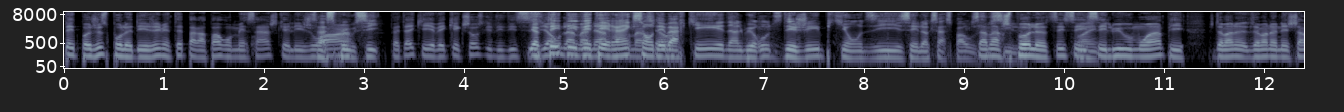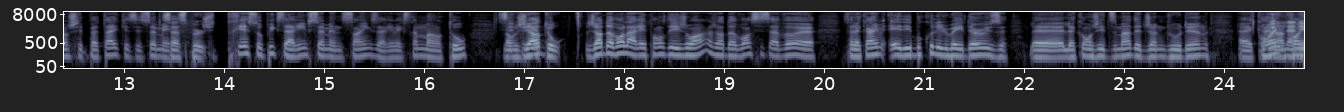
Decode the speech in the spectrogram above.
Peut-être pas juste pour le DG, mais peut-être par rapport au message que les Ça joueurs. se peut aussi. Peut-être qu'il y avait quelque chose, que des Il y décisions. a peut-être de des de vétérans qui sont débarqués dans le bureau du DG puis qui ont dit c'est là que ça se passe. Ça marche aussi, là. pas, là. tu sais, C'est Ouais. lui ou moi, puis je demande, je demande un échange. Peut-être que c'est ça, mais Ça se peut. je suis très surpris que ça arrive semaine 5, ça arrive extrêmement tôt. Donc, j'ai hâte- hâte de voir la réponse des joueurs. J'ai hâte de voir si ça va. euh, ça a quand même aidé beaucoup les Raiders, le, le congédiement de John Gruden. euh, quand, l'année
